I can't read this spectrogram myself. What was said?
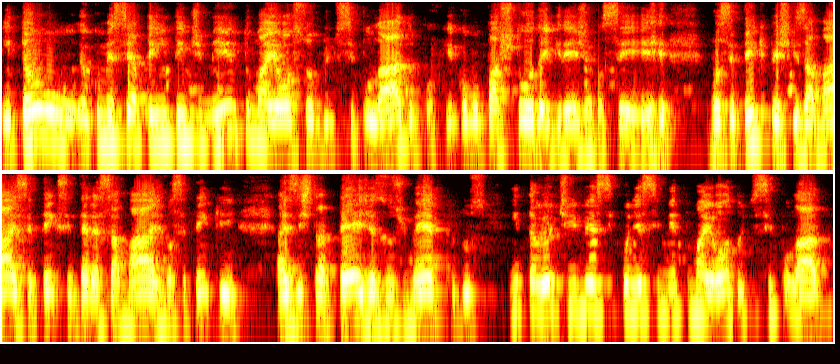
Então eu comecei a ter entendimento maior sobre o discipulado, porque como pastor da igreja você você tem que pesquisar mais, você tem que se interessar mais, você tem que as estratégias, os métodos. Então eu tive esse conhecimento maior do discipulado.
